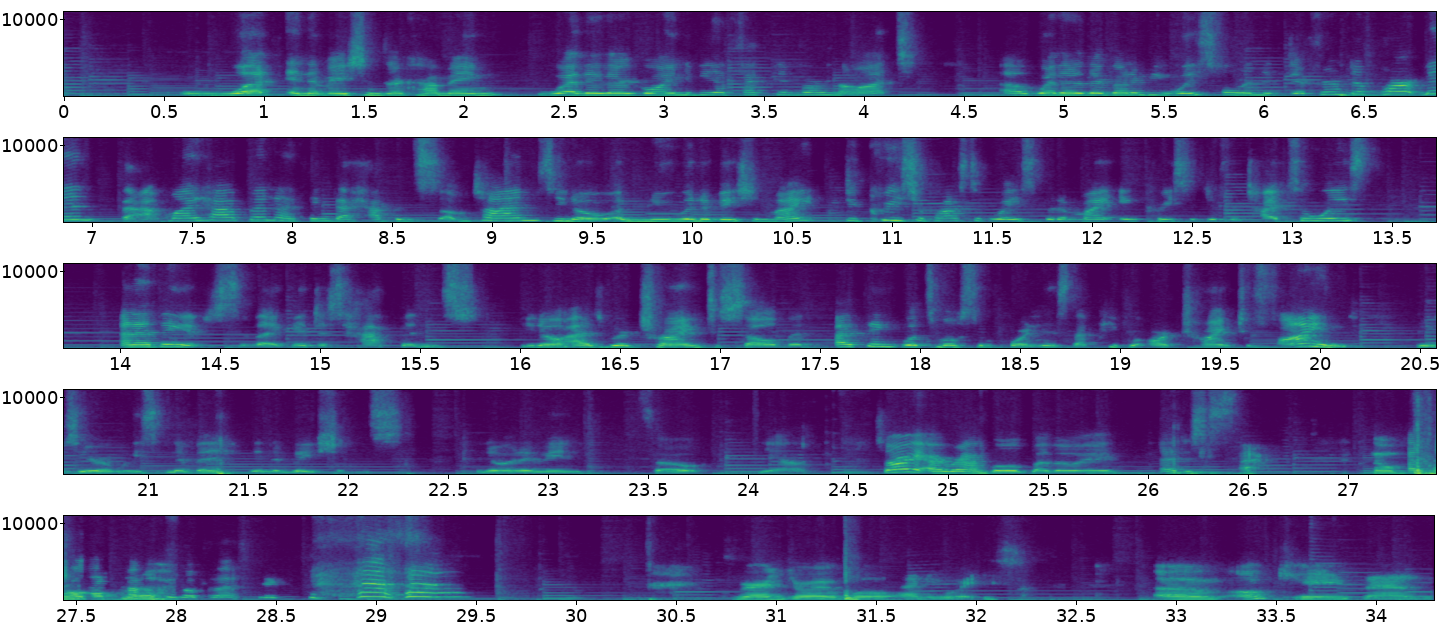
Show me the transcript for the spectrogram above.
what innovations are coming, whether they're going to be effective or not. Uh, whether they're going to be wasteful in a different department, that might happen. I think that happens sometimes. You know, a new innovation might decrease your plastic waste, but it might increase the different types of waste. And I think it just like it just happens, you know, as we're trying to solve it. I think what's most important is that people are trying to find new zero waste innov- innovations. You know what I mean? So yeah. Sorry, I rambled. By the way, I just no problem. it's very enjoyable, anyways. Um, okay then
